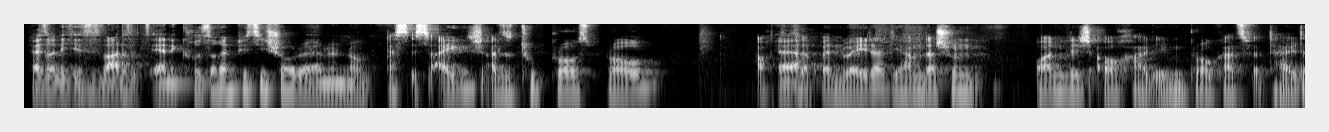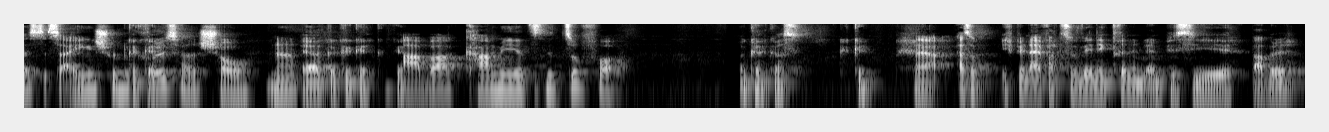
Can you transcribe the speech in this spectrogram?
Ich weiß auch nicht, ist es, war das jetzt eher eine größere NPC-Show oder eine Norm? Das ist eigentlich, also Two Pros Pro, auch Ja, dieser ja. Ben Raider, die haben da schon ordentlich auch halt eben Pro-Cards verteilt. Das ist eigentlich schon eine Okay. größere Show, ne? Ja, okay, okay, okay. Aber kam mir jetzt nicht so vor. Okay, krass. Okay. Ja, Also ich bin einfach zu wenig drin in der NPC-Bubble,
